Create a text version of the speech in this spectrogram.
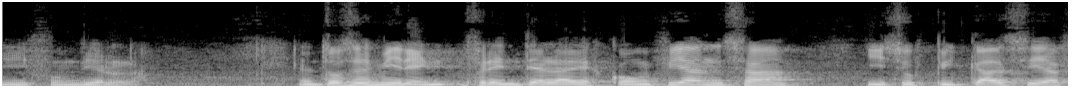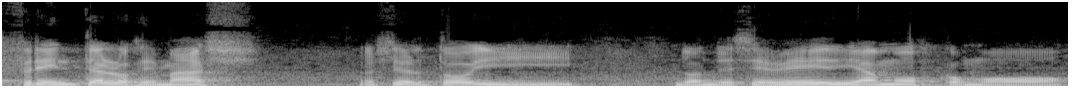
difundirla. Entonces, miren, frente a la desconfianza y suspicacia frente a los demás, ¿no es cierto? Y donde se ve, digamos, como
